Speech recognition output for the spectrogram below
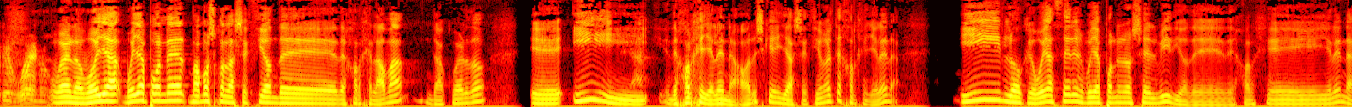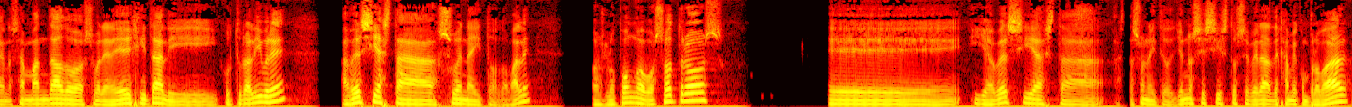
Qué bueno. Bueno, voy a, voy a poner, vamos con la sección de, de Jorge Lama, ¿de acuerdo? Eh, y de Jorge y Elena. Ahora es que ya sección es de Jorge y Elena. Y lo que voy a hacer es voy a poneros el vídeo de, Jorge y Elena que nos han mandado sobre energía digital y cultura libre, a ver si hasta suena y todo, ¿vale? Os lo pongo a vosotros eh, y a ver si hasta, hasta suena y todo. Yo no sé si esto se verá, déjame comprobar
